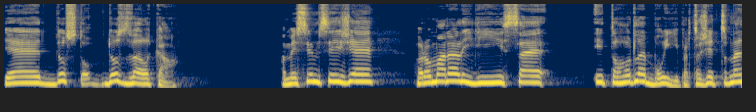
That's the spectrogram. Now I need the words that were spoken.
je dost, dost velká. A myslím si, že hromada lidí se i tohodle bojí, protože tohle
